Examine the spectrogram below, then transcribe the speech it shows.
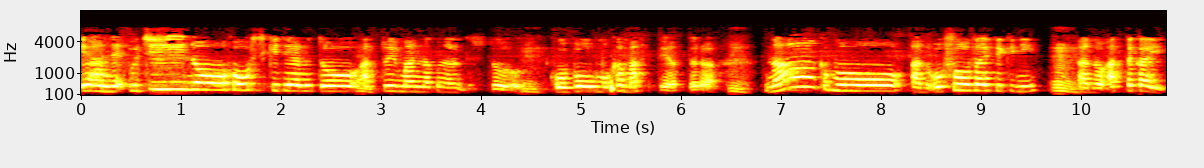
いやね、うちの方式でやると、うんあっという間になくなるんですけど、うんごぼうもかませてやったら、うん。なんかもう、あの、お惣菜的に、うん。あの、あったかい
